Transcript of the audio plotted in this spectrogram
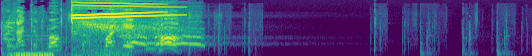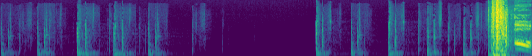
I like the rough stuff, but it hurts. Oh!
